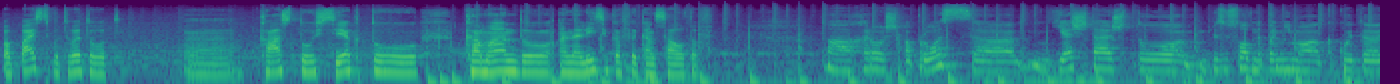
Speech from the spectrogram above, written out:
попасть вот в эту вот э, касту, секту, команду аналитиков и консалтов? А, хороший вопрос. А, я считаю, что, безусловно, помимо какой-то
